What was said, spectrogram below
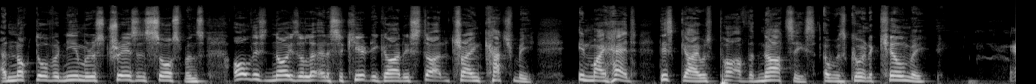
and knocked over numerous trays and saucepans. All this noise alerted a security guard who started to try and catch me. In my head, this guy was part of the Nazis and was going to kill me.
